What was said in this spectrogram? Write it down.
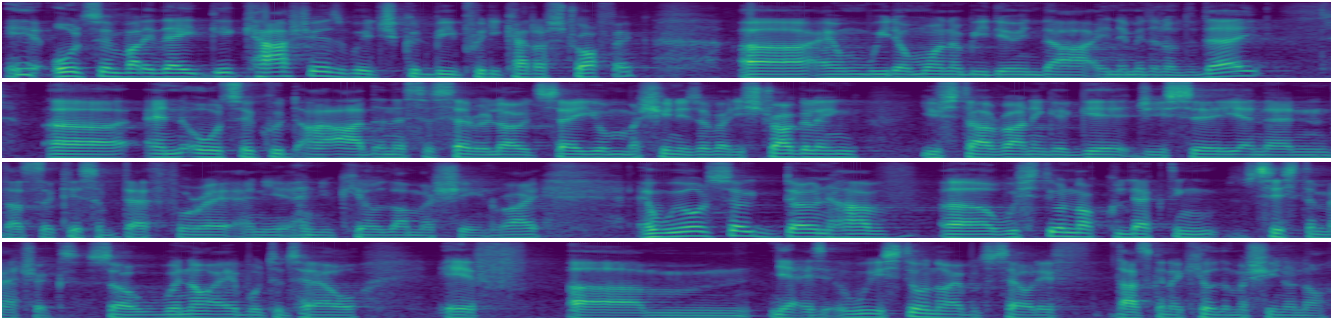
it also invalidate Git caches, which could be pretty catastrophic, uh, and we don't want to be doing that in the middle of the day. Uh, and also could add unnecessary load. Say your machine is already struggling, you start running a Git GC, and then that's the kiss of death for it, and you and you kill that machine, right? And we also don't have, uh, we're still not collecting system metrics, so we're not able to tell if, um, yeah, we're still not able to tell if that's going to kill the machine or not.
